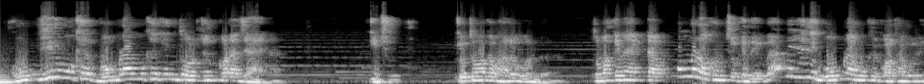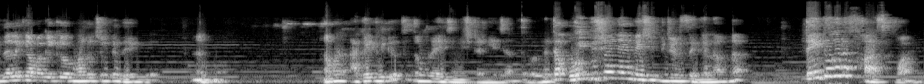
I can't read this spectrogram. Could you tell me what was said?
গম্ভীর মুখে গোমরা মুখে কিন্তু অর্জন করা যায় না। কিছু। কেউ তোমাকে ভালো বলবে না। তোমাকে না একটা অন্যরকম চোখে দেখবে। আমি যদি গোমরা মুখে কথা বলি, তাহলে কি আমাকে কেউ ভালো চোখে দেখবে? না। আমার আগের ভিডিওতে তোমরা এই জিনিসটা নিয়ে জানতে পারবে। তা ওই বিষয় নিয়ে আমি বেশি ডিটেলসে গেলাম না। তো এইটা হলো ফার্স্ট পয়েন্ট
